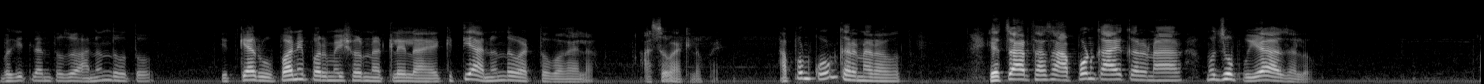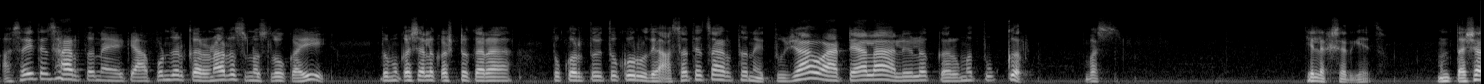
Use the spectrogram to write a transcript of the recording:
बघितल्यानंतर जो आनंद होतो इतक्या रूपाने परमेश्वर नटलेला आहे किती आनंद वाटतो बघायला. असं वाटलं पाहिजे. आपण कोण करणार आहोत? याचा अर्थ असा आपण काय करणार? मग झोपूया झालं. असंही त्याचा अर्थ नाही की आपण जर करणारच नसलो काही तर मग कशाला कष्ट करा? तो करतोय तो करू दे असा त्याचा अर्थ नाही. तुझ्या वाट्याला आलेलं कर्म तू कर. बस. हे लक्षात घ्यायचं. म्हणून तशा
